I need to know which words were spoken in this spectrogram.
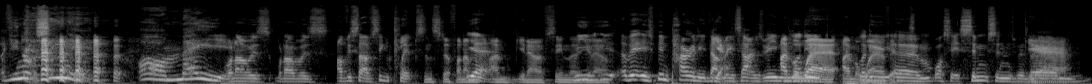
Have you not seen it? oh, mate. When I was when I was obviously I've seen clips and stuff, and I'm, Yeah. I'm you know I've seen the You- you know I mean, it's been parodied that Yeah. many times. I mean, I'm bloody, aware- I'm bloody, aware of it. Um, what's it? Simpsons with Yeah. um,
